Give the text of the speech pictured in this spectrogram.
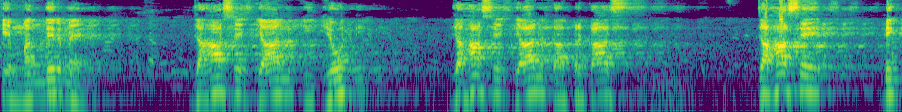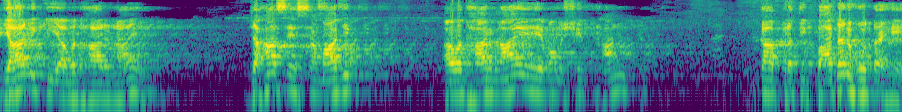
के मंदिर में जहाँ से ज्ञान की ज्योति, जहाँ से ज्ञान का प्रकाश, जहाँ से विज्ञान की अवधारणाएँ, जहाँ से सामाजिक अवधारणाएँ एवं सिद्धांत का प्रतिपादन होता है,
